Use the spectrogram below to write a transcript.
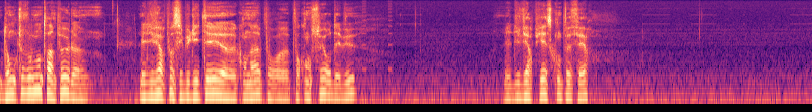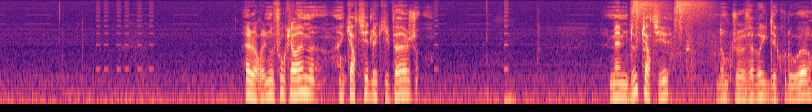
Donc je vous montre un peu les diverses possibilités euh, qu'on a pour, pour construire au début les diverses pièces qu'on peut faire. Alors, il nous faut quand même un quartier de l'équipage. Même deux quartiers. Donc je fabrique des couloirs.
